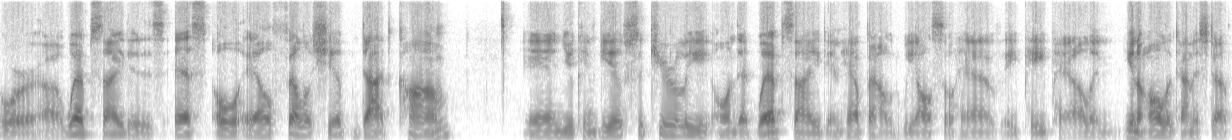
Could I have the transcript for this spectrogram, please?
or uh, website is solfellowship.com and you can give securely on that website and help out. We also have a PayPal and you know all the kind of stuff,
